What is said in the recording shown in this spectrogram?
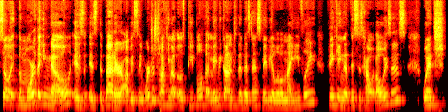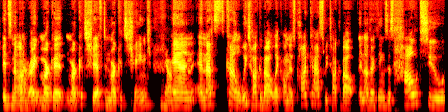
so the more that you know is is the better obviously we're just talking about those people that maybe got into the business maybe a little naively thinking that this is how it always is which it's not yeah. right market markets shift and markets change yeah. and and that's kind of what we talk about like on this podcast we talk about in other things is how to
